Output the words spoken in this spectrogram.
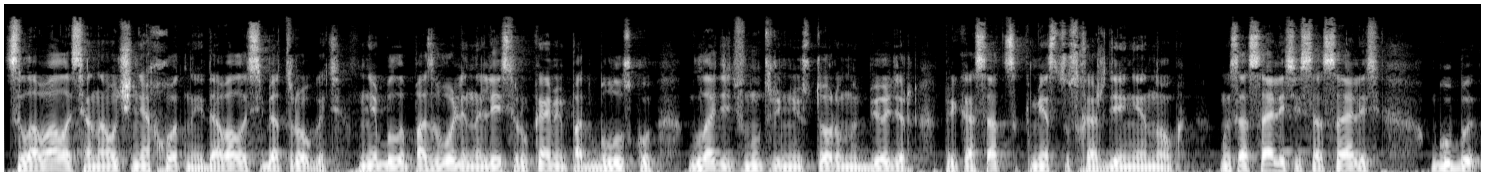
Целовалась она очень охотно и давала себя трогать. Мне было позволено лезть руками под блузку, гладить внутреннюю сторону бедер, прикасаться к месту схождения ног. Мы сосались и сосались, губы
